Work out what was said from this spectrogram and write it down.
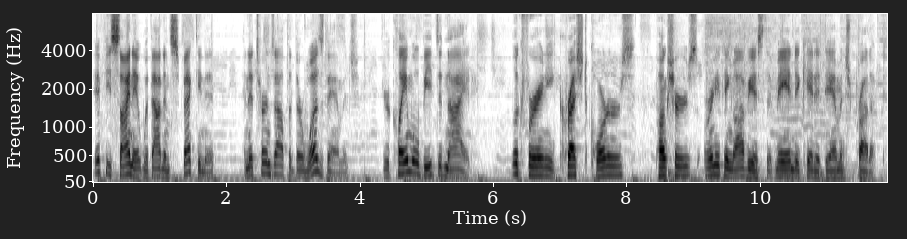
If you sign it without inspecting it, and it turns out that there was damage, your claim will be denied. Look for any crushed corners, punctures, or anything obvious that may indicate a damaged product.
